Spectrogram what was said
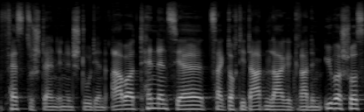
festzustellen in den Studien. Aber tendenziell zeigt doch die Datenlage gerade im Überschuss,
